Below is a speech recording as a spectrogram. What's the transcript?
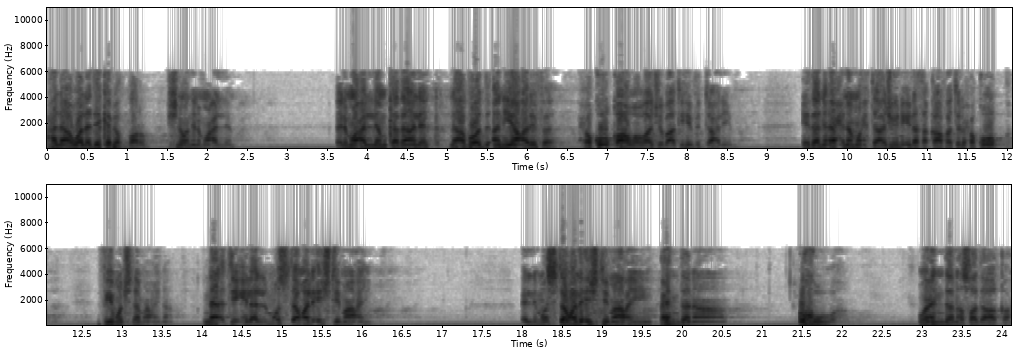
على ولدك بالضرب. شلون المعلم؟ المعلم كذلك لابد أن يعرف حقوقه وواجباته في التعليم. إذا إحنا محتاجين إلى ثقافة الحقوق في مجتمعنا. نأتي إلى المستوى الاجتماعي. المستوى الاجتماعي عندنا أخوة وعندنا صداقة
